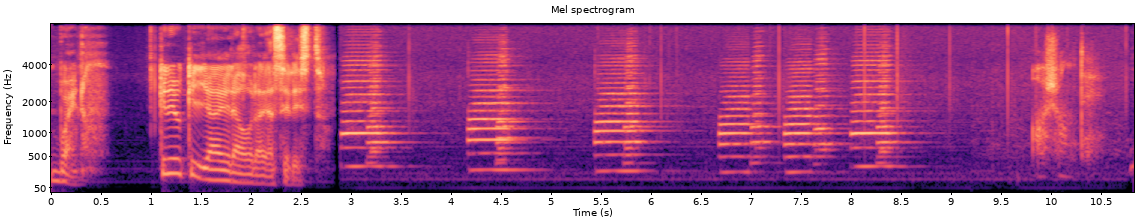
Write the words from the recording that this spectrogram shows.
Bueno, creo que ya era hora de hacer esto.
